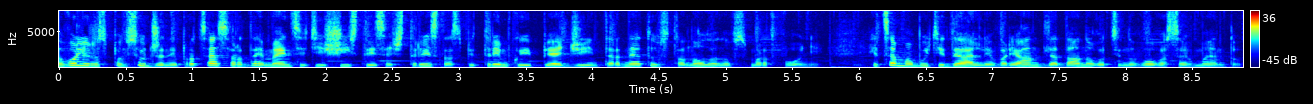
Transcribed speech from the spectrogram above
Доволі розповсюджений процесор Dimensity 6300 з підтримкою 5G інтернету встановлено в смартфоні, і це, мабуть, ідеальний варіант для даного цінового сегменту.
